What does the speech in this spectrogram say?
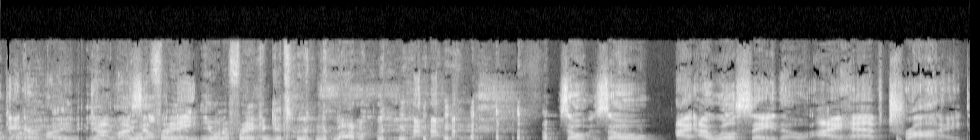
Okay, never Hey, mind. you, Got you and a friend, eight. you and a friend can get to the bottle. So, so I, I will say though, I have tried.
